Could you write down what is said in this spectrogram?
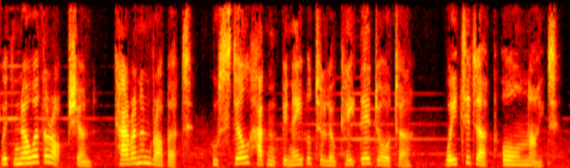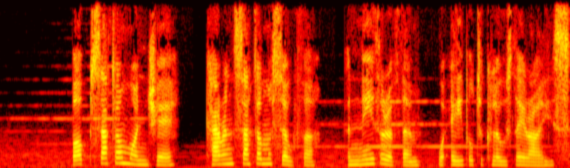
With no other option, Karen and Robert who still hadn't been able to locate their daughter, waited up all night. Bob sat on one chair, Karen sat on the sofa, and neither of them were able to close their eyes.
